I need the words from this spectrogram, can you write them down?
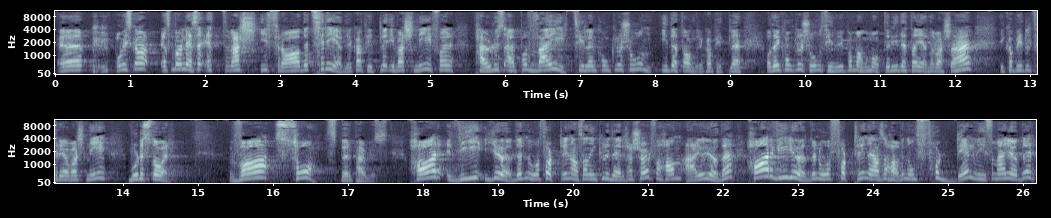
Eh, og skal, Jeg skal bare lese ett vers fra det tredje kapitlet, i vers 9. For Paulus er på vei til en konklusjon i dette andre kapitlet. Og Den konklusjonen finner vi på mange måter i dette ene verset her, i kapittel 3 og vers 9, hvor det står Hva så? spør Paulus. Har vi jøder noe fortrinn? Altså Han inkluderer seg sjøl, for han er jo jøde. Har vi jøder noe fortrinn? Altså Har vi noen fordel, vi som er jøder?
